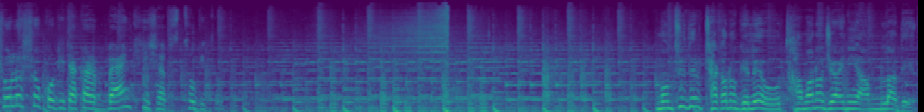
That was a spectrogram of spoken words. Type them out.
ষোলোশো কোটি টাকার ব্যাংক হিসাব স্থগিত। মন্ত্রীদের ঠেকানো গেলেও থামানো যায়নি আমলাদের।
